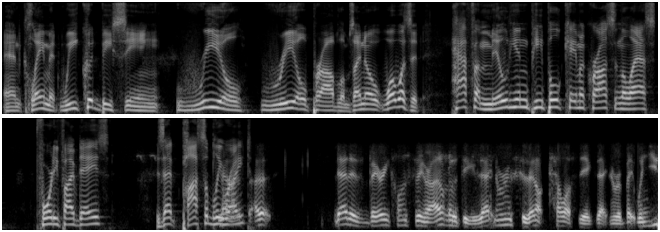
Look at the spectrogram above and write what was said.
and claim it? We could be seeing real, real problems. I know, what was it? Half a million people came across in the last 45 days? Is that possibly No, right? uh, that is very close to being right. I don't know what the exact number is because they don't tell us the exact number. But when you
